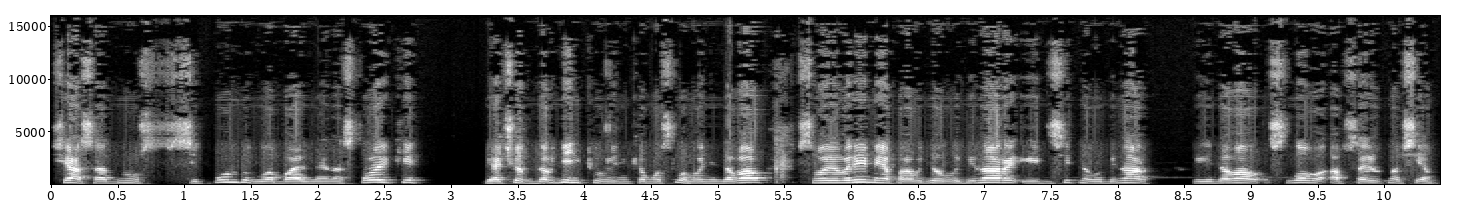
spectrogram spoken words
Сейчас одну секунду, глобальные настройки. Я что-то давненько уже никому слова не давал. В свое время я проводил вебинары, и действительно вебинар и давал слово абсолютно всем.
